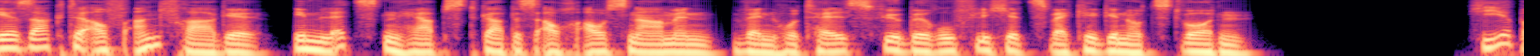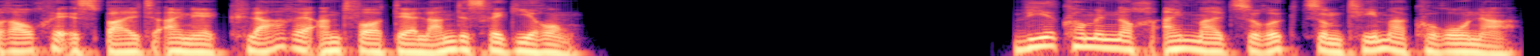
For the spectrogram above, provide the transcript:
Er sagte auf Anfrage, im letzten Herbst gab es auch Ausnahmen, wenn Hotels für berufliche Zwecke genutzt wurden. Hier brauche es bald eine klare Antwort der Landesregierung. Wir kommen noch einmal zurück zum Thema Corona.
